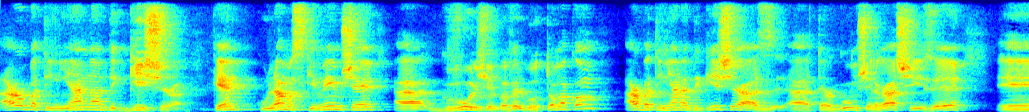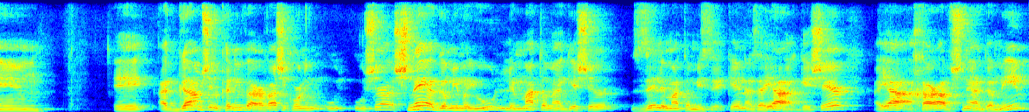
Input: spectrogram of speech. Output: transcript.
ארבע תניאנה דגישרא, כן? כולם מסכימים שהגבול של בבל באותו מקום, ארבע תניאנה דגישרא, אז התרגום של רש"י זה אה, אה, אגם של קנים וערבה שקוראים אושה, שני אגמים היו למטה מהגשר, זה למטה מזה, כן? אז היה גשר, היה אחריו שני אגמים,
